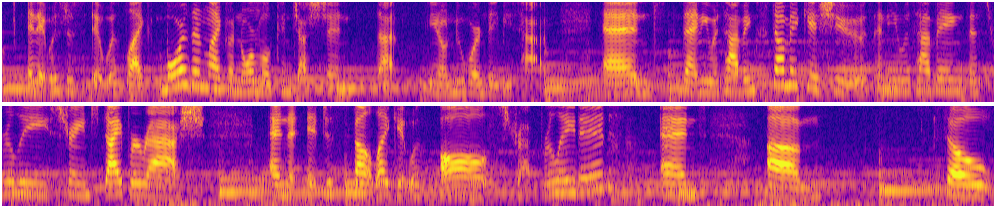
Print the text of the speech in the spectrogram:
and it was just, it was like more than like a normal congestion that, you know, newborn babies have. And then he was having stomach issues and he was having this really strange diaper rash. And it just felt like it was all strep related. And um, so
